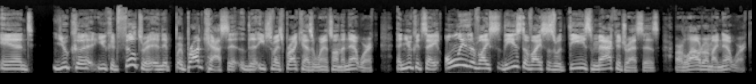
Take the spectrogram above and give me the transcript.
and you could you could filter it and it broadcasts it the each device broadcasts it when it's on the network and you could say only the device these devices with these mac addresses are allowed on my network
